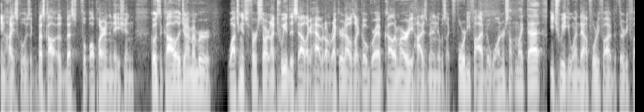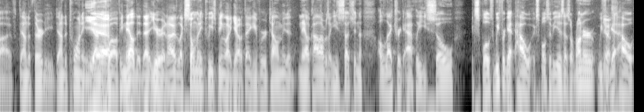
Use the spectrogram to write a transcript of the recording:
in high school. He was like the best col- uh, best football player in the nation. Goes to college, and I remember watching his first start. And I tweeted this out like I have it on record. I was like, go grab Kyler Murray Heisman. It was like forty five to one or something like that. Each week it went down forty five to thirty five, down to thirty, down to twenty, down to twelve. He nailed it that year, and I had like so many tweets being like, "Yo, thank you for telling me to nail Kyle." I was like, he's such an electric athlete. He's so explosive. We forget how explosive he is as a runner. We Yes. forget how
